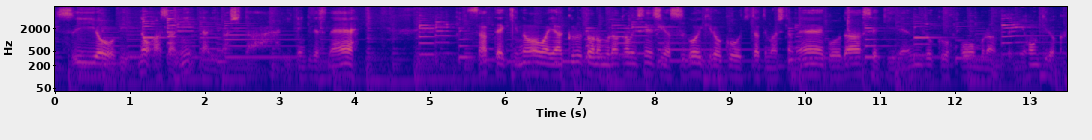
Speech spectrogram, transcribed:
水曜日の朝になりました。いい天気ですね。さて昨日はヤクルトの村上選手がすごい記録を打ち立てましたね。5打席連続ホームランで日本記録。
